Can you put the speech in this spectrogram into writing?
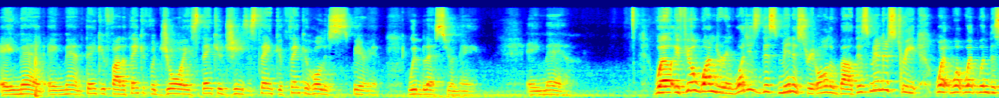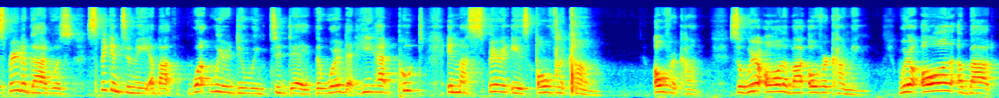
Amen. Amen. Thank you, Father. Thank you for Joyce. Thank you, Jesus. Thank you. Thank you, Holy Spirit. We bless your name. Amen. Well, if you're wondering, what is this ministry all about? This ministry, when, when, when the Spirit of God was speaking to me about what we're doing today, the word that He had put in my spirit is overcome. Overcome. So we're all about overcoming. We're all about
